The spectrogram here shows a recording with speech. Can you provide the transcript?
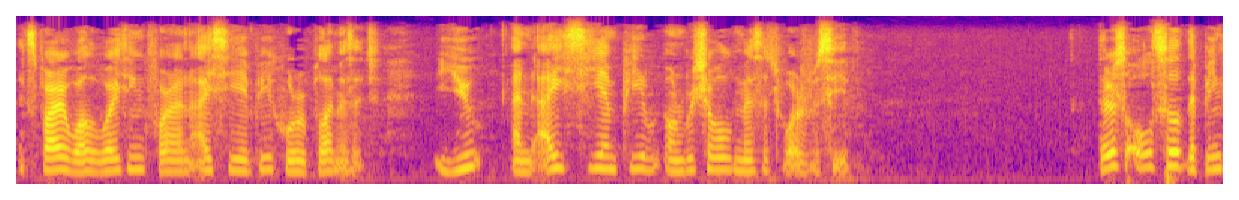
expired while waiting for an ICMP who reply message. U an ICMP unreachable message was received. There is also the ping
